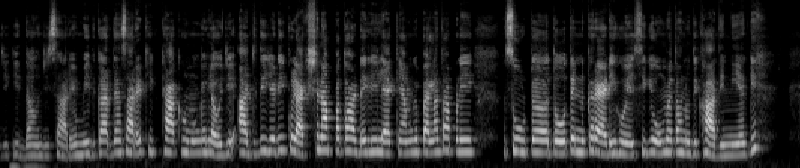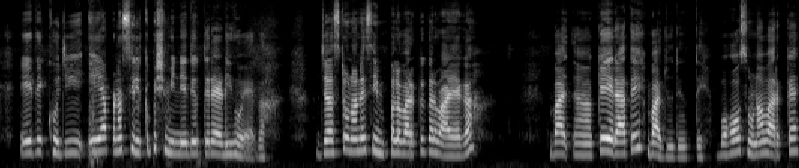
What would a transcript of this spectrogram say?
ਜੀ, ਕਿੱਦਾਂ ਹੋ ਜੀ ਸਾਰੇ? ਉਮੀਦ ਕਰਦੇ ਹਾਂ ਸਾਰੇ ਠੀਕ ਠਾਕ ਹੋਵੋਗੇ। ਲਓ ਜੀ, ਅੱਜ ਦੀ ਜਿਹੜੀ ਕਲੈਕਸ਼ਨ ਆਪਾਂ ਤੁਹਾਡੇ ਲਈ ਲੈ ਕੇ ਆਵਾਂਗੇ। ਪਹਿਲਾਂ ਤਾਂ ਆਪਣੇ ਸੂਟ ਦੋ ਤਿੰਨ ਕੁ ਰੈਡੀ ਹੋਏ ਸੀਗੇ, ਉਹ ਮੈਂ ਤੁਹਾਨੂੰ ਦਿਖਾ ਦਿੰਨੀ ਹੈਗੀ। ਇਹ ਦੇਖੋ ਜੀ, ਇਹ ਆਪਣਾ ਸਿਲਕ ਪਸ਼ਮੀਨੇ ਦੇ ਉੱਤੇ ਰੈਡੀ ਹੋਇਆ ਹੈਗਾ। ਜਸਟ ਉਹਨਾਂ ਨੇ ਸਿੰਪਲ ਵਰਕ ਕਰਵਾਇਆ ਹੈਗਾ। ਬਾ- ਅਹ ਘੇਰਾ ਤੇ ਬਾਜੂ ਦੇ ਉੱਤੇ। ਬਹੁਤ ਸੋਹਣਾ ਵਰਕ ਹੈ।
